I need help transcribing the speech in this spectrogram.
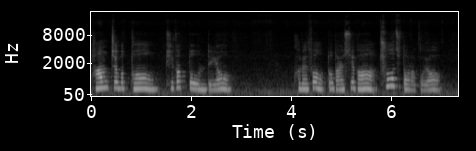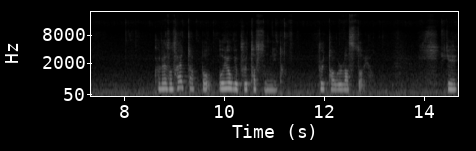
다음 주부터 비가 또 온대요. 그래서 또 날씨가 추워지더라고요. 그래서 살짝 또 의욕이 불탔습니다. 불타올랐어요. 이게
